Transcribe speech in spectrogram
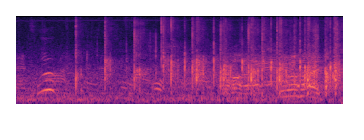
That's Woo. Wow, that's good.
